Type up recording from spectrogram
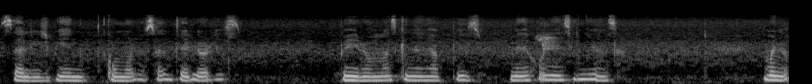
salir bien como los anteriores, pero más que nada pues me dejó una enseñanza. Bueno,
